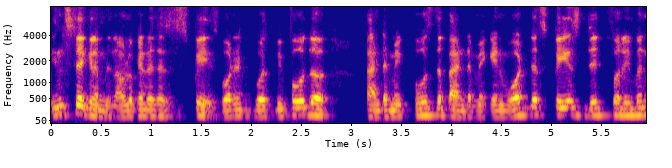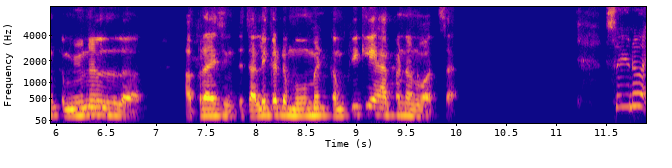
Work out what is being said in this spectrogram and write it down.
Instagram is now look at it as a space. What it was before the pandemic, post the pandemic, and what the space did for even communal uh, uprising. The Jallikattu movement completely happened on WhatsApp. So, you know,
